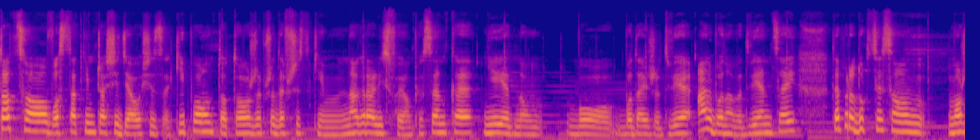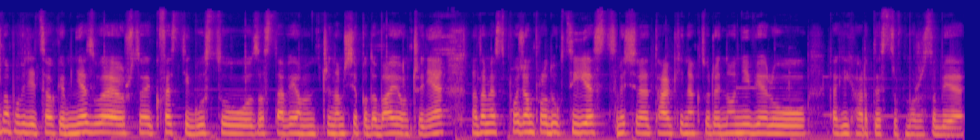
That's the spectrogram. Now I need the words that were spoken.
To, co w ostatnim czasie działo się z ekipą, to to, że przede wszystkim nagrali swoją piosenkę, nie jedną, bo bodajże dwie, albo nawet więcej. Te produkcje są, można powiedzieć, całkiem niezłe. Już tutaj kwestii gustu zostawiam, czy nam się podobają, czy nie. Natomiast poziom produkcji jest, myślę, taki, na który no, niewielu takich artystów może sobie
